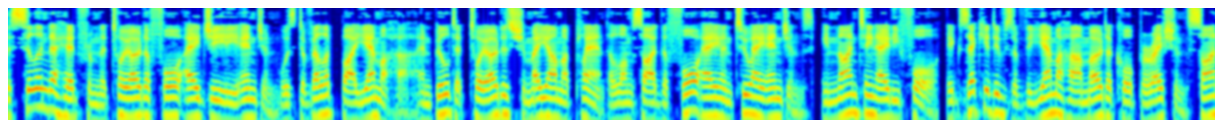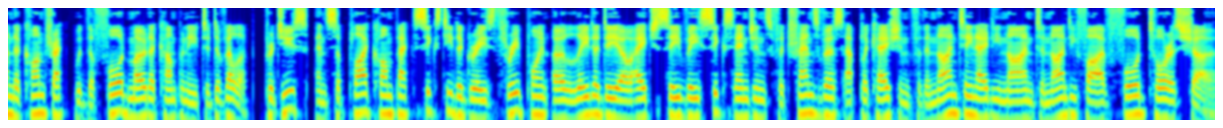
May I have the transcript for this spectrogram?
The cylinder head from the Toyota 4AGE engine was developed by Yamaha and built at Toyota's Shimoyama plant alongside the 4A and 2A engines. In 1984, executives of the Yamaha Motor Corporation signed a contract with the Ford Motor Company to develop, produce, and supply compact 60 degrees 3.0-liter DOH CV6 engines for transverse application for the 1989–95 Ford Taurus SHO.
